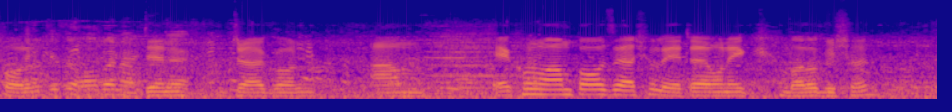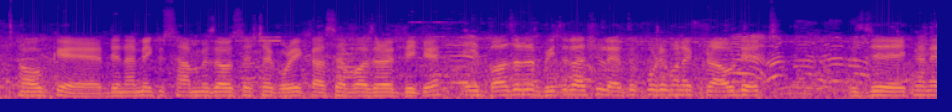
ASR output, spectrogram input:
ফল। দেন ড্রাগন। আম এখনও আম পাওয়া যায় আসলে, এটা অনেক ভালো বিষয়। ওকে দেন আমি একটু সামনে যাওয়ার চেষ্টা করি কাঁচা বাজারের দিকে। এই বাজারের ভিতরে আসলে এত পরিমাণে ক্রাউডেড যে এখানে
